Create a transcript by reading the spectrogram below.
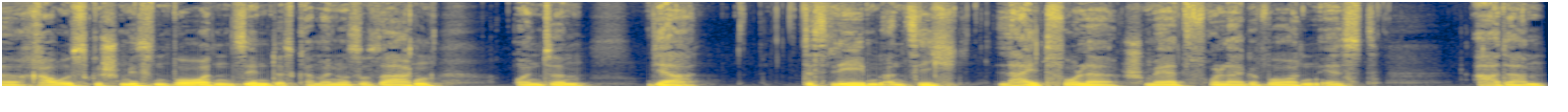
äh, rausgeschmissen worden sind, das kann man nur so sagen. Und ähm, ja, das Leben an sich leidvoller, schmerzvoller geworden ist. Adam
